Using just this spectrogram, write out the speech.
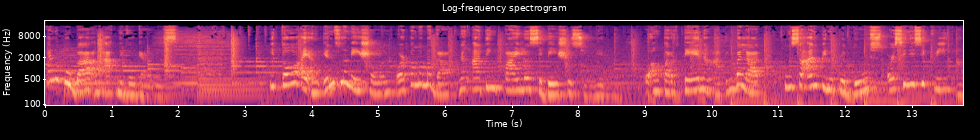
Ano po ba ang acne vulgaris? Ito ay ang inflammation or pamamaga ng ating pilosebaceous unit o ang parte ng ating balat kung saan pinoproduce or sinisecrete ang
